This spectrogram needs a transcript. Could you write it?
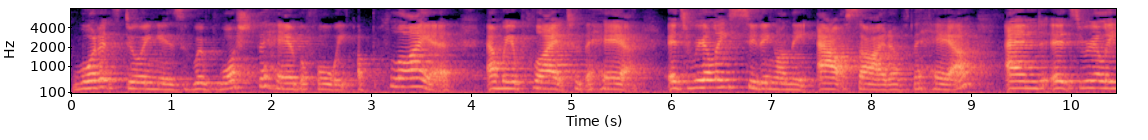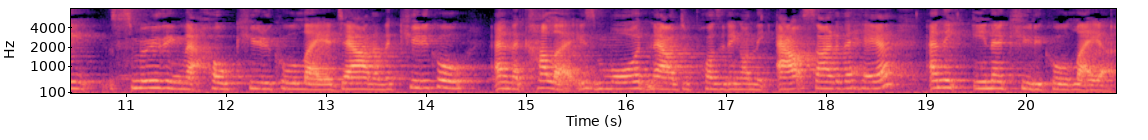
What it's doing is we've washed the hair before we apply it and we apply it to the hair. It's really sitting on the outside of the hair and it's really smoothing that whole cuticle layer down and the cuticle and the color is more now depositing on the outside of the hair and the inner cuticle layer.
